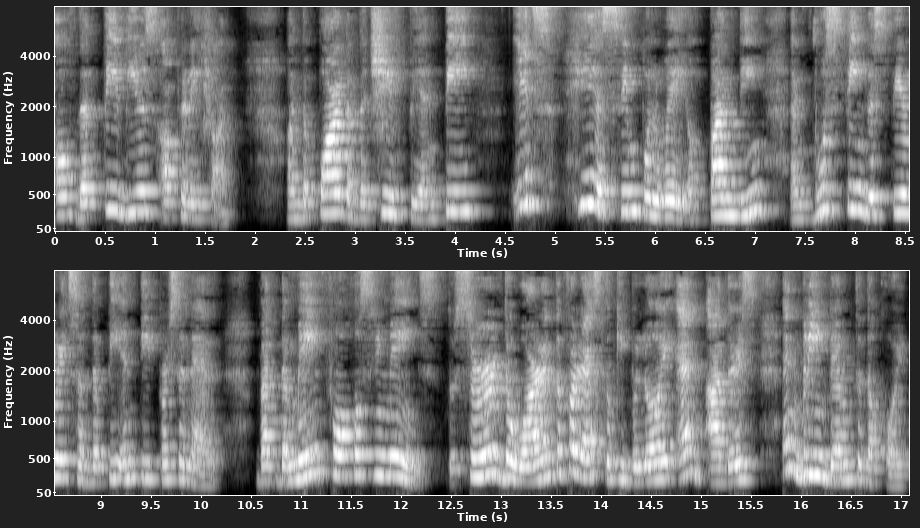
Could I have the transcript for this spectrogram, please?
of the tedious operation. On the part of the chief PNP, it's his simple way of bonding and boosting the spirits of the PNP personnel. But the main focus remains to serve the warrant of arrest to Kibuloy and others and bring them to the court.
